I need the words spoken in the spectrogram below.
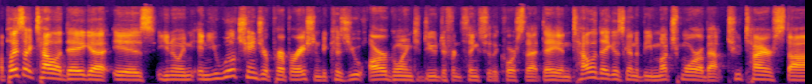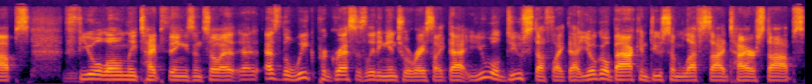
a place like Talladega is, you know, and, and you will change your preparation because you are going to do different things through the course of that day. And Talladega is going to be much more about two tire stops, mm. fuel only type things. And so as, as the week progresses leading into a race like that, you will do stuff like that. You'll go back and do some left side tire stops.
